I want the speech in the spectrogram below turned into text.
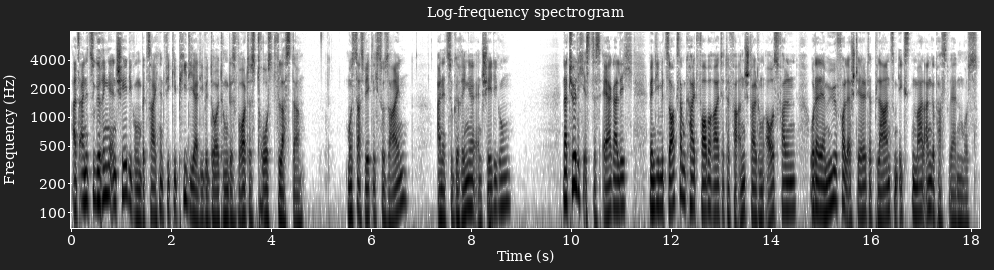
Als eine zu geringe Entschädigung bezeichnet Wikipedia die Bedeutung des Wortes Trostpflaster. Muss das wirklich so sein? Eine zu geringe Entschädigung? Natürlich ist es ärgerlich, wenn die mit Sorgsamkeit vorbereitete Veranstaltung ausfallen oder der mühevoll erstellte Plan zum x-ten Mal angepasst werden muss.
